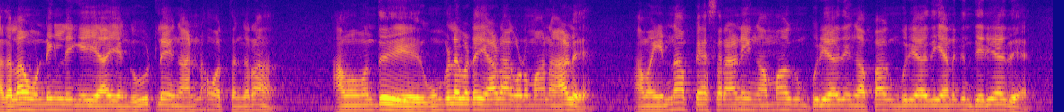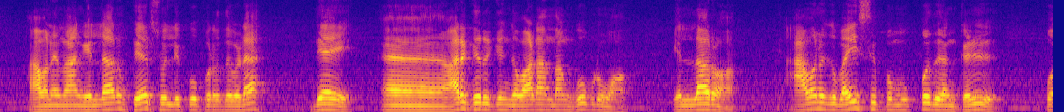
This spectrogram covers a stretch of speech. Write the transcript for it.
அதெல்லாம் ஒன்றும் இல்லைங்க ஐயா. எங்கள் வீட்டில் எங்கள் அண்ணன் ஒருத்தங்கிறான் அவன் வந்து உங்களை விட ஏடா குடமான ஆள். அவன் என்ன பேசுகிறான்னு எங்கள் அம்மாவுக்கும் புரியாது எங்கள் அப்பாவுக்கும் புரியாது எனக்கும் தெரியாது. அவனை நாங்கள் எல்லாரும் பேர் சொல்லி கூப்பிட்றத விட டேய் அரக்கருக்கு இங்கே வாடான்னு தான் கூப்பிடுவோம் எல்லாரும். அவனுக்கு வயசு இப்போ முப்பது அங்கிள். இப்போ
